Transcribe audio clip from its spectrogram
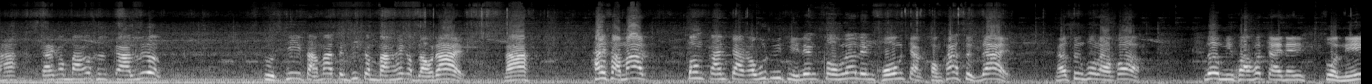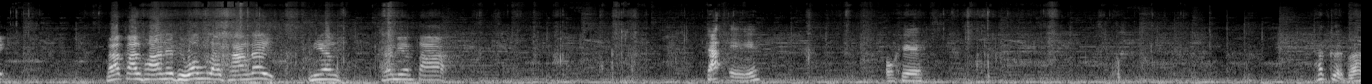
นะการกำบังก็คือการเลือกจุดที่สามารถเป็นที่กำบังให้กับเราได้นะให้สามารถ ป้องกันจากอาวุธวิถีเล็งตรงและเล็งโค้งจากของข้าศึกได้นะซึ่งพวกเราก็เริ่มมีความเข้าใจในส่วนนี้นะการพางเนี่ยถือว่าพวกเราพางได้เนียนนะเนียนตาจ๊ะเอ๋โอเค ถ้าเกิดว่า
